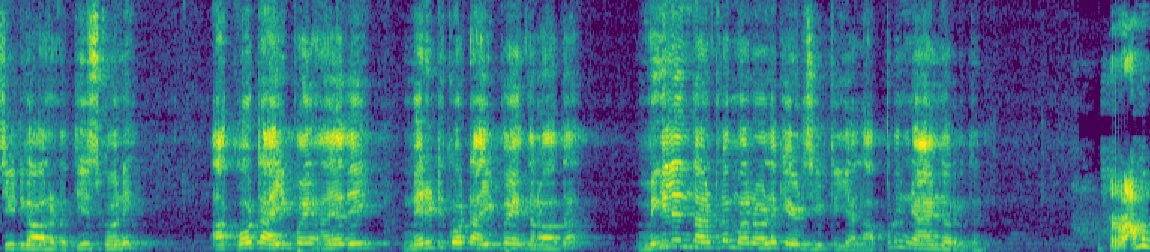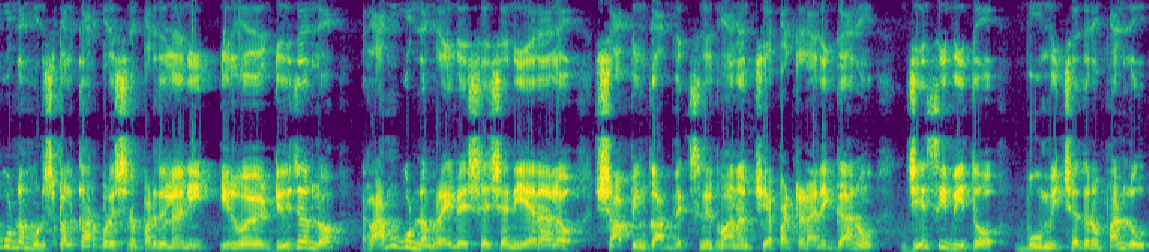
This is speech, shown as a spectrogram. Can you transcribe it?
seat కావాలంటే తీసుకొని ఆ కోట అయిపోయి అది మెరిట్ కోట అయిపోయిన తర్వాత మిగిలిన దాంట్లో మన వాళ్ళకి ఏడు సీట్లు ఇవ్వాలి అప్పుడు న్యాయం జరుగుతుంది. రామగుండం మున్సిపల్ కార్పొరేషన్ పరిధిలోని ఇరవై డివిజన్లో రామగుండం రైల్వే స్టేషన్ ఏరియాలో షాపింగ్ కాంప్లెక్స్ నిర్మాణం చేపట్టడానికి గాను జేసీబీతో భూమి చదును పనులు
